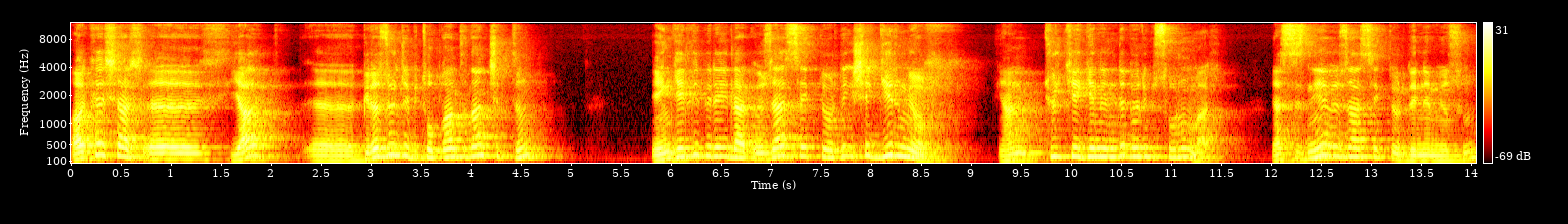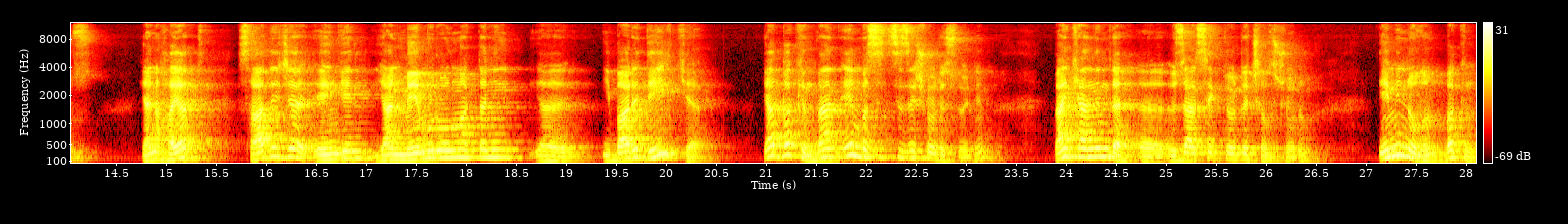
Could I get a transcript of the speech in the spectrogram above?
Arkadaşlar e, ya e, biraz önce bir toplantıdan çıktım. Engelli bireyler özel sektörde işe girmiyor. Yani Türkiye genelinde böyle bir sorun var. Ya siz niye özel sektör denemiyorsunuz? Yani hayat sadece engel yani memur olmaktan e, ibaret değil ki. Ya bakın ben en basit size şöyle söyleyeyim. Ben kendim de e, özel sektörde çalışıyorum. Emin olun bakın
